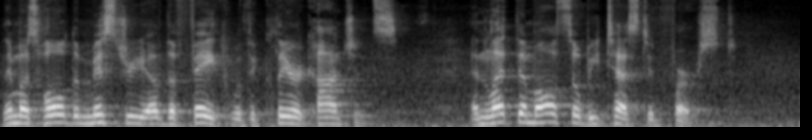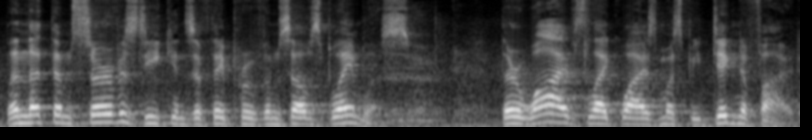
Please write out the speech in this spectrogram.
They must hold the mystery of the faith with a clear conscience, and let them also be tested first then let them serve as deacons if they prove themselves blameless. Their wives likewise must be dignified,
